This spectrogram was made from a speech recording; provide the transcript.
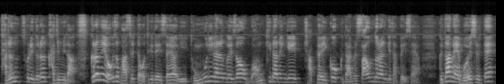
다른 소리들을 가집니다. 그러면 여기서 봤을 때 어떻게 돼 있어요? 이 동물이라는 거에서 멍키라는 게 잡혀 있고 그 다음에 사운드라는 게 잡혀 있어요. 그 다음에 뭐 했을 때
